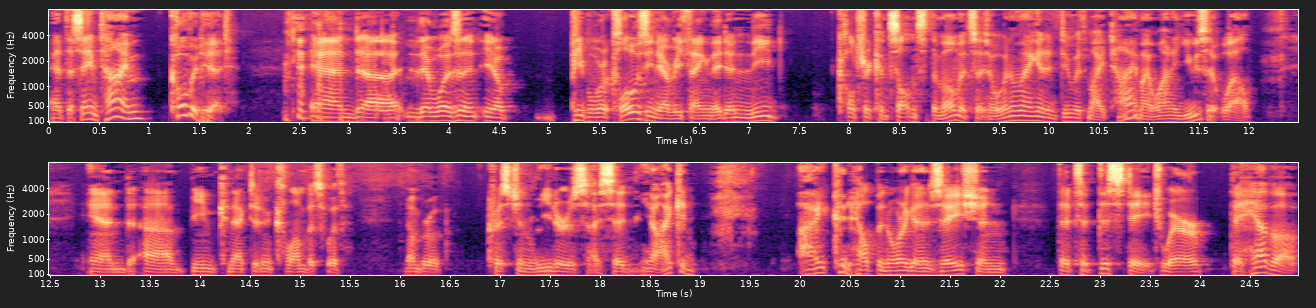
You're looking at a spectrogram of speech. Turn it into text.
At the same time, COVID hit. and uh, there wasn't, you know, people were closing everything. They didn't need culture consultants at the moment says, well, what am I going to do with my time? I want to use it well. And uh, being connected in Columbus with a number of Christian leaders, I said, you know, I could, I could help an organization that's at this stage where they have a,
